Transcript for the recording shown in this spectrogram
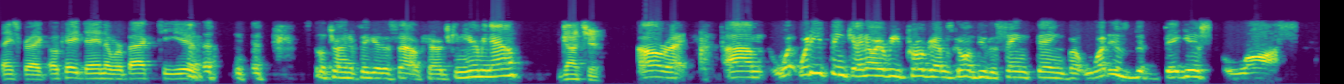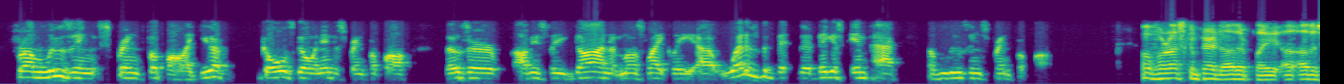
Thanks, Greg. Okay, Dana, we're back to you. Still trying to figure this out, Coach. Can you hear me now? Got you. All right. Um, what, what do you think? I know every program is going through the same thing, but what is the biggest loss from losing spring football? Like you have goals going into spring football. Those are obviously gone most likely. Uh, what is the the biggest impact of losing spring football? Well, for us compared to other play uh, other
